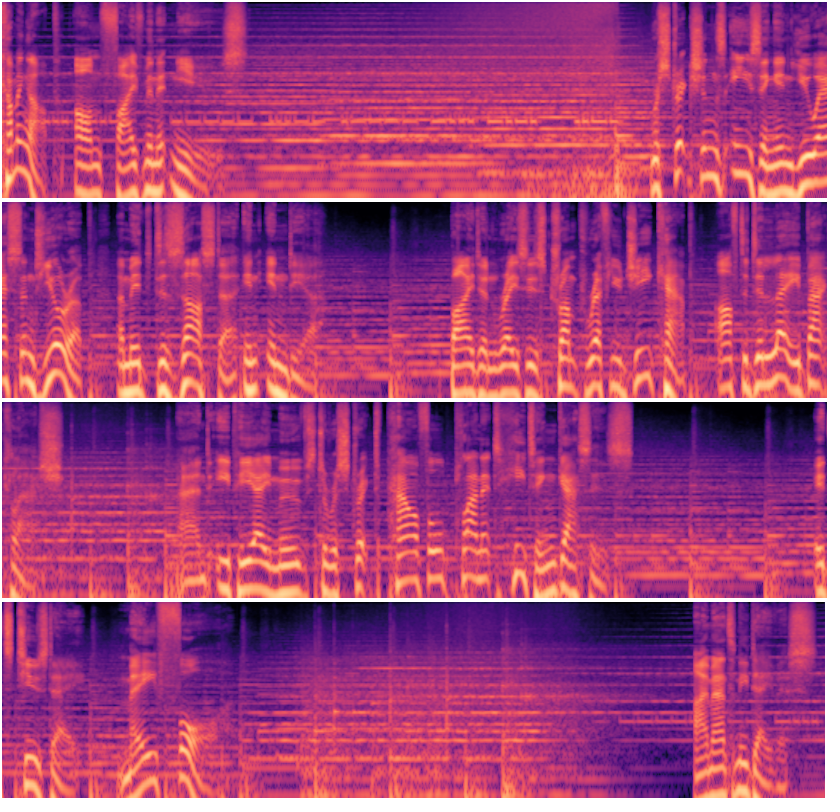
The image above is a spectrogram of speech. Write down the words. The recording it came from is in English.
Coming up on 5 Minute News. Restrictions easing in US and Europe amid disaster in India. Biden raises Trump refugee cap after delay backlash. And EPA moves to restrict powerful planet heating gases. It's Tuesday, May 4. I'm Anthony Davis.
